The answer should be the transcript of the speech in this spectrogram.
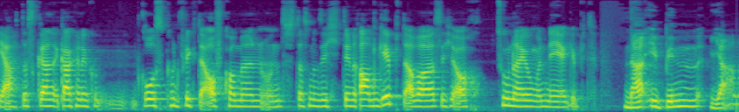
ja, dass gar, gar keine großen Konflikte aufkommen und dass man sich den Raum gibt, aber sich auch Zuneigung und Nähe gibt. Na, ich bin, ja,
